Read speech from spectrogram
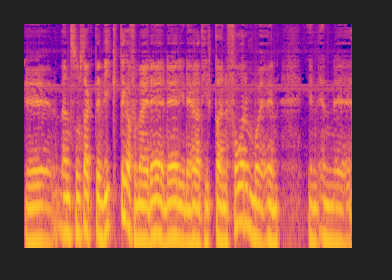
Eh, men som sagt det viktiga för mig det är, det är i det här att hitta en form och en, en, en, eh,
